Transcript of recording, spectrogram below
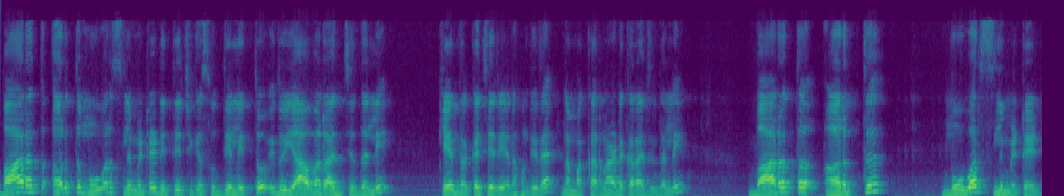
Bharat earth movers limited ಇತ್ತೀಚೆಗೆ ಸುದ್ದಿಯಲ್ಲಿತ್ತು. ಇದು ಯಾವ ರಾಜ್ಯದಲ್ಲಿ ಕೇಂದ್ರ ಕಚೇರಿಯನ್ನು ಹೊಂದಿದೆ? ನಮ್ಮ ಕರ್ನಾಟಕ ರಾಜ್ಯದಲ್ಲಿ Bharat earth movers limited.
